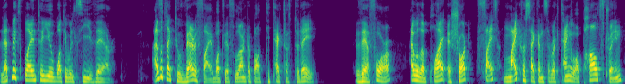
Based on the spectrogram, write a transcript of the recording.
let me explain to you what you will see there. I would like to verify what we have learned about detectors today. Therefore, I will apply a short 5 microseconds rectangular pulse train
